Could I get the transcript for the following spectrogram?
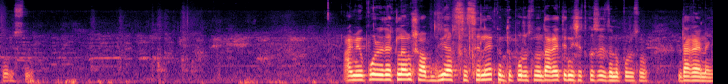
প্রশ্ন। আমি উপরে দেখলাম সব দিয়ে আসছে ছেলে কিন্তু প্রশ্ন দাগাইতে নিষেধ করছে জন্য প্রশ্ন দাগায় নাই।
